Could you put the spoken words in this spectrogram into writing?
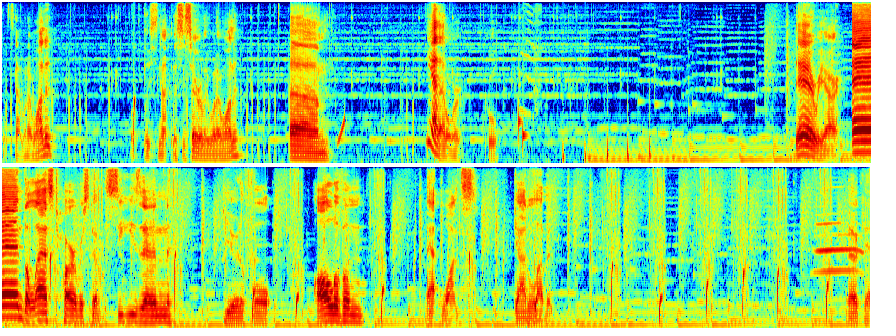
that's not what I wanted. Or at least not necessarily what I wanted. Um, yeah, that'll work. There we are. And the last harvest of the season. Beautiful. All of them at once. Gotta love it. Okay.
